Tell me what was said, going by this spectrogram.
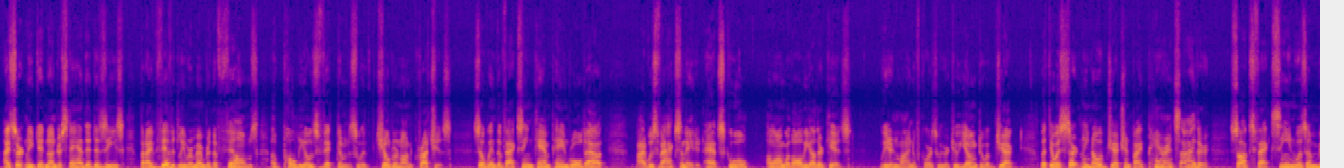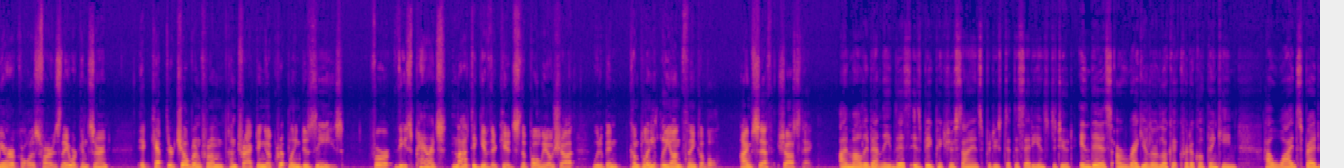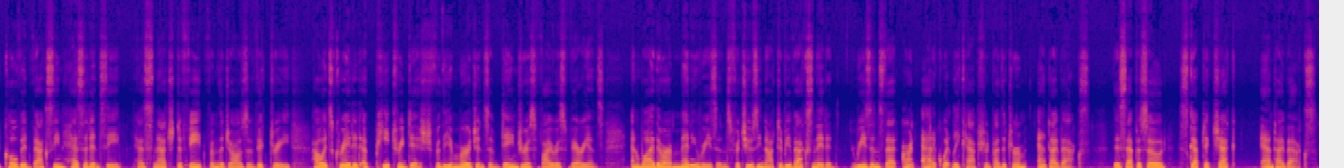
I certainly didn't understand the disease, but I vividly remember the films of polio's victims with children on crutches. So when the vaccine campaign rolled out, I was vaccinated at school along with all the other kids. We didn't mind, of course, we were too young to object, but there was certainly no objection by parents either. Salk's vaccine was a miracle as far as they were concerned. It kept their children from contracting a crippling disease for these parents not to give their kids the polio shot would have been completely unthinkable. I'm Seth Shostak. I'm Molly Bentley. This is Big Picture Science produced at the SETI Institute. In this, our regular look at critical thinking, how widespread COVID vaccine hesitancy has snatched defeat from the jaws of victory, how it's created a petri dish for the emergence of dangerous virus variants, and why there are many reasons for choosing not to be vaccinated, reasons that aren't adequately captured by the term anti vax. This episode Skeptic Check Anti Vax.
